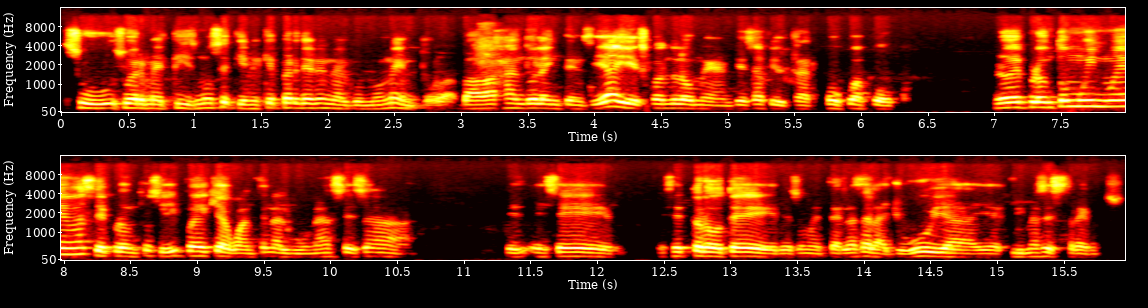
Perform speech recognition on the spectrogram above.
su, su, hermetismo se tiene que perder en algún momento, va bajando la intensidad y es cuando la humedad empieza a filtrar poco a poco. Pero de pronto muy nuevas, de pronto sí, puede que aguanten algunas esa, e, ese, ese trote de, someterlas a la lluvia y a climas extremos.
